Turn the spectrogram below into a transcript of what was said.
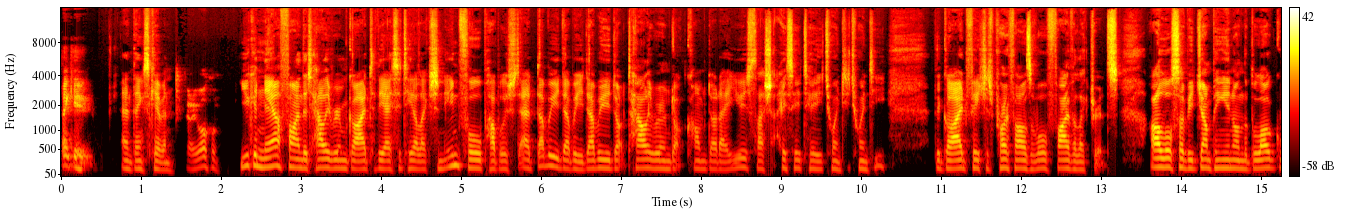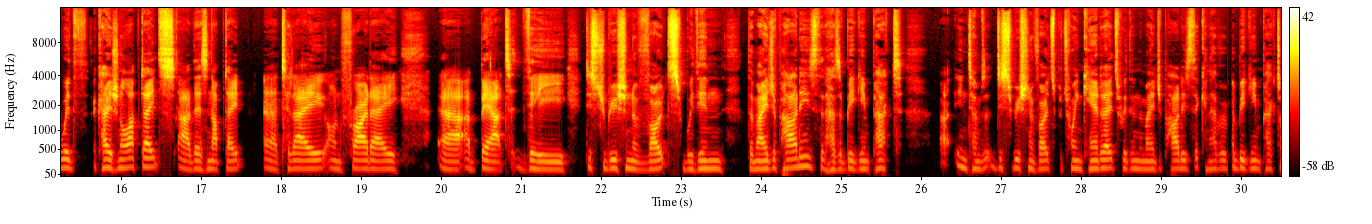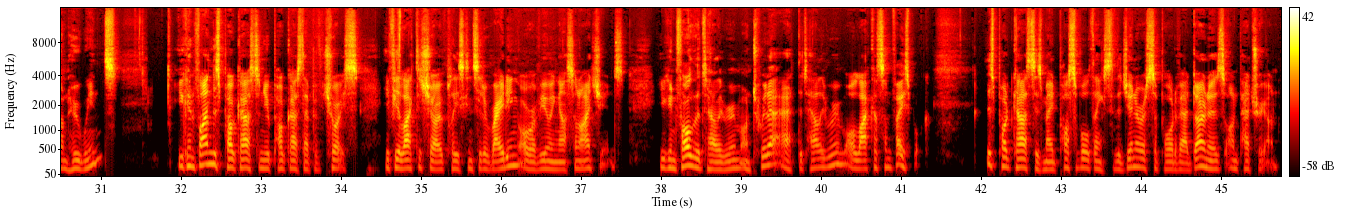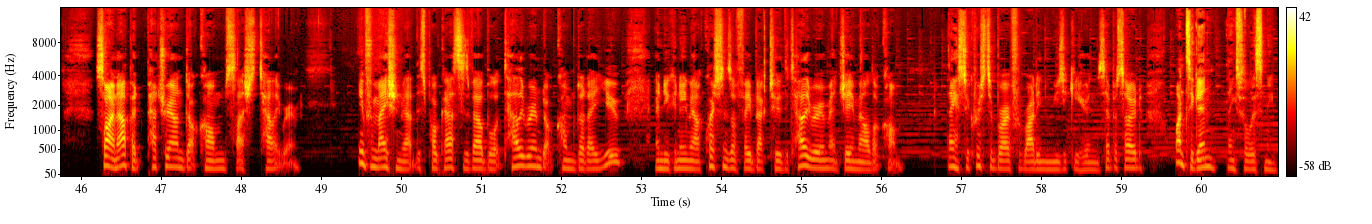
Thank you. And thanks, Kevin. Very welcome. You can now find the Tally Room Guide to the ACT election in full published at www.tallyroom.com.au slash ACT 2020. The guide features profiles of all five electorates. I'll also be jumping in on the blog with occasional updates. Uh, there's an update uh, today on Friday uh, about the distribution of votes within the major parties that has a big impact Uh, in terms of distribution of votes between candidates within the major parties that can have a, a big impact on who wins. You can find this podcast on your podcast app of choice. If you like the show, please consider rating or reviewing us on iTunes. You can follow the Tally Room on Twitter at the Tally Room or like us on Facebook. This podcast is made possible thanks to the generous support of our donors on Patreon. Sign up at patreon.com slash tallyroom. Information about this podcast is available at tallyroom.com.au and you can email questions or feedback to the tallyroom at gmail.com. Thanks to Chris Bro for writing the music you hear in this episode. Once again, thanks for listening.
